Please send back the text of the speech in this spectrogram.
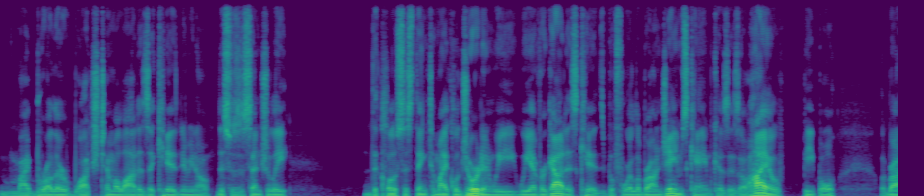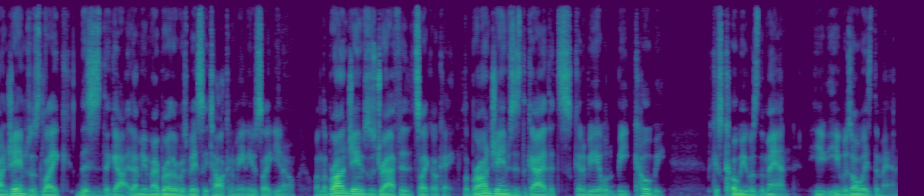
my brother watched him a lot as a kid. You know, this was essentially the closest thing to Michael Jordan we we ever got as kids before LeBron James came. Because as Ohio people, LeBron James was like, this is the guy. I mean, my brother was basically talking to me, and he was like, you know, when LeBron James was drafted, it's like, okay, LeBron James is the guy that's going to be able to beat Kobe because Kobe was the man. He he was always the man.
